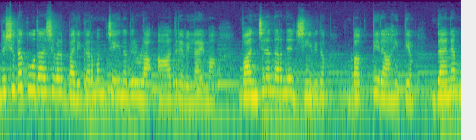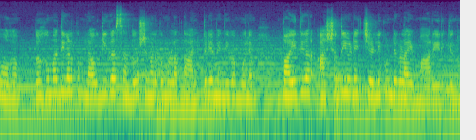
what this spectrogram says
വിശുദ്ധ കൂതാശകൾ പരികർമ്മം ചെയ്യുന്നതിലുള്ള ആദരവില്ലായ്മ വഞ്ചന നിറഞ്ഞ ജീവിതം ഭക്തിരാഹിത്യം ധനമോഹം ബഹുമതികൾക്കും ലൗകിക സന്തോഷങ്ങൾക്കുമുള്ള താല്പര്യം എന്നിവ മൂലം വൈദികർ അശുദ്ധിയുടെ ചെളികുണ്ടുകളായി മാറിയിരിക്കുന്നു.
